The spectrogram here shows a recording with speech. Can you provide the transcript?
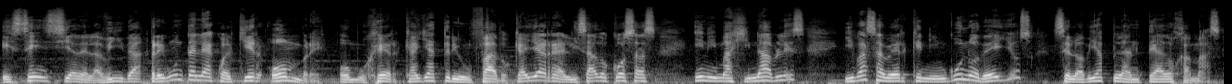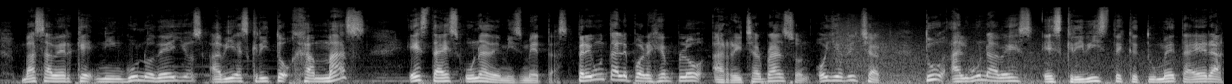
esencia de la vida. Pregúntale a cualquier hombre o mujer que haya triunfado, que haya realizado cosas inimaginables y vas a ver que ninguno de ellos se lo había planteado jamás. Vas a ver que ninguno de ellos había escrito jamás esta es una de mis metas. Pregúntale, por ejemplo, a Richard Branson. Oye, Richard, ¿Tú alguna vez escribiste que tu meta era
